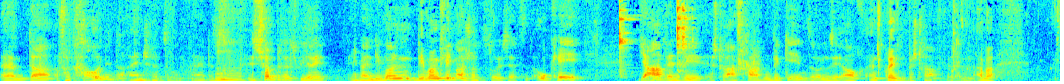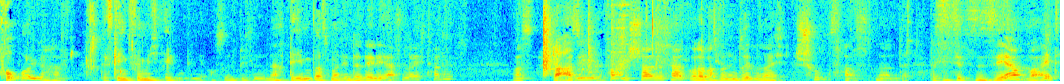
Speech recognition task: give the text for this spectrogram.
ähm, da Vertrauen in der Einschätzung. Ja, das ist schon ein bisschen schwierig. Ich meine, die wollen, die wollen Klimaschutz durchsetzen. Okay. Ja, wenn sie Straftaten begehen, sollen sie auch entsprechend bestraft werden. Aber Vorbeugehaft, das klingt für mich irgendwie auch so ein bisschen nach dem, was man in der DDR vielleicht hatte, was Stasi veranstaltet hat oder was man im Dritten Reich Schutzhaft nannte. Das ist jetzt ein sehr weit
